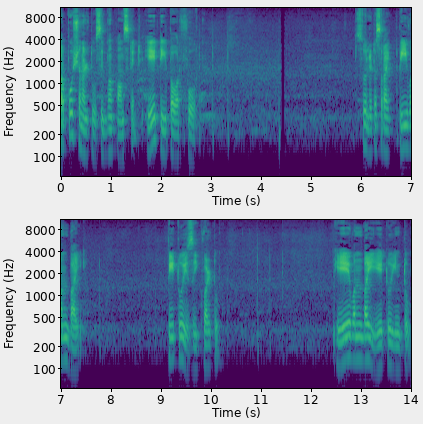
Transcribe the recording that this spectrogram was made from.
proportional to sigma constant A T power 4 so let us write P1 by P2 is equal to A1 by A2 into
